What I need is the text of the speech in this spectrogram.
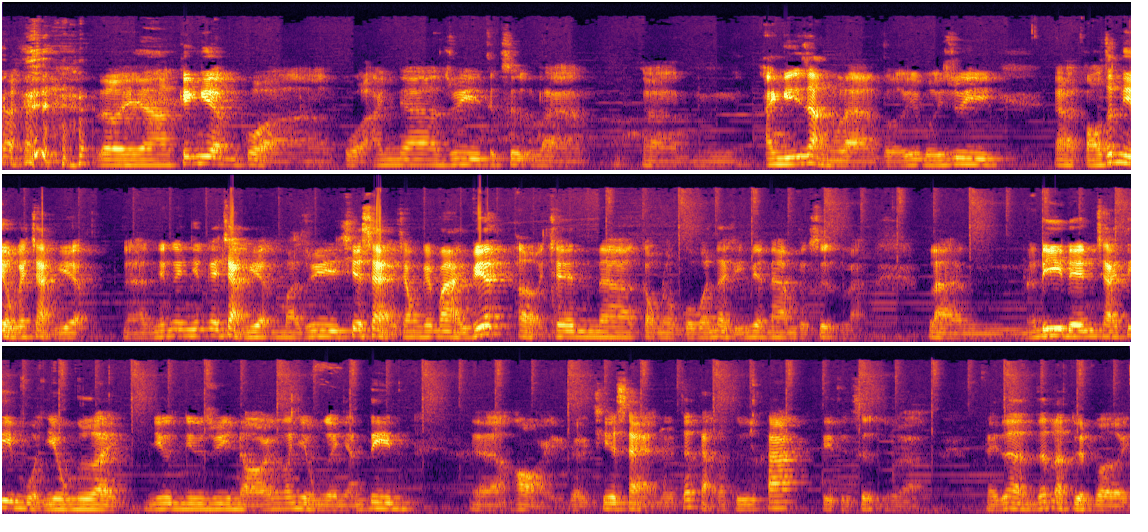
Rồi uh, kinh nghiệm của của anh uh, Duy thực sự là uh, anh nghĩ rằng là với với Duy uh, có rất nhiều cái trải nghiệm. Uh, những cái những cái trải nghiệm mà Duy chia sẻ trong cái bài viết ở trên uh, cộng đồng cố vấn tài chính Việt Nam thực sự là là nó đi đến trái tim của nhiều người. Như như duy nói có nhiều người nhắn tin hỏi rồi chia sẻ rồi tất cả các thứ khác. Thì thực sự là thấy rất là rất là tuyệt vời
